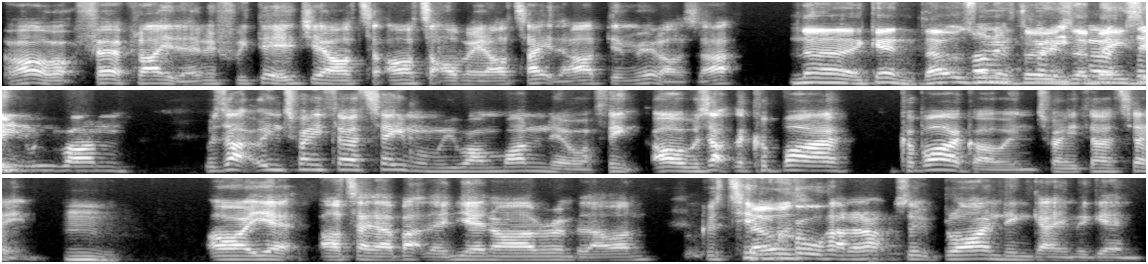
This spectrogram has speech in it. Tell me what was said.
Oh, fair play then. If we did, yeah, I'll, t- I'll t- I mean, I'll take that. I didn't realise that. No, again, that was one of those amazing. We won was that in 2013 when we won 1 0? I think. Oh, was that the Cabaye, Cabaye goal in 2013? Mm. Oh, yeah. I'll take that back then. Yeah, no, I remember that one. Because Tim was... Krul had an absolute blinding game again.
